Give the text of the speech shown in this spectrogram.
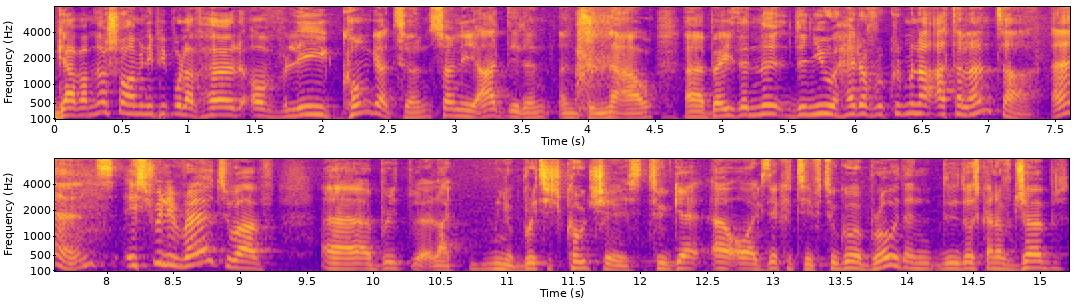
Gab, I'm not sure how many people have heard of Lee Congerton. Certainly, I didn't until now. Uh, but he's the, n- the new head of recruitment at Atalanta, and it's really rare to have uh, a Brit- uh, like you know British coaches to get uh, or executives to go abroad and do those kind of jobs.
